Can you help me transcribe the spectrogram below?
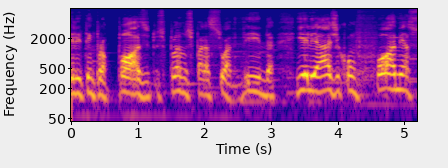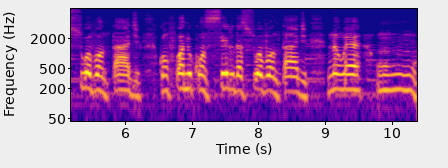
ele tem propósitos, planos para a sua vida e ele age conforme a sua vontade, conforme o conselho da sua vontade. Não é um,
